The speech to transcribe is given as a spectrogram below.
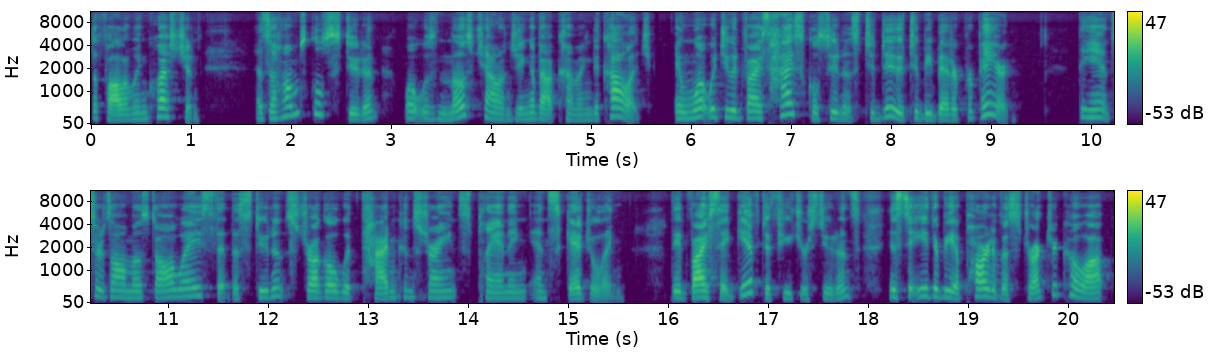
the following question: as a homeschool student, what was most challenging about coming to college? And what would you advise high school students to do to be better prepared? The answer is almost always that the students struggle with time constraints, planning, and scheduling. The advice they give to future students is to either be a part of a structured co op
